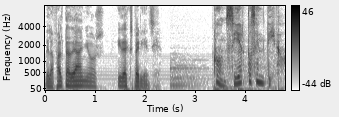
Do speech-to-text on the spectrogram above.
de la falta de años y de experiencia. Con cierto sentido.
